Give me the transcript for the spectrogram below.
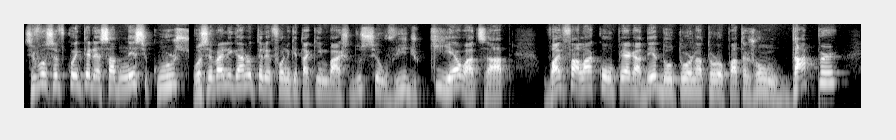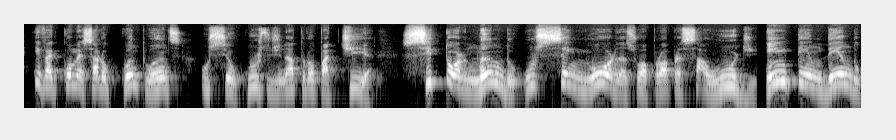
Se você ficou interessado nesse curso, você vai ligar no telefone que está aqui embaixo do seu vídeo, que é o WhatsApp, vai falar com o PhD, doutor naturopata João Dapper, e vai começar o quanto antes o seu curso de naturopatia, se tornando o senhor da sua própria saúde, entendendo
